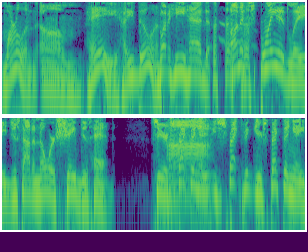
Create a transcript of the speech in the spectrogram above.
Marlon, um, hey, how you doing? But he had unexplainedly, just out of nowhere, shaved his head. So you're expecting Ah. a, you're expecting you're expecting a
